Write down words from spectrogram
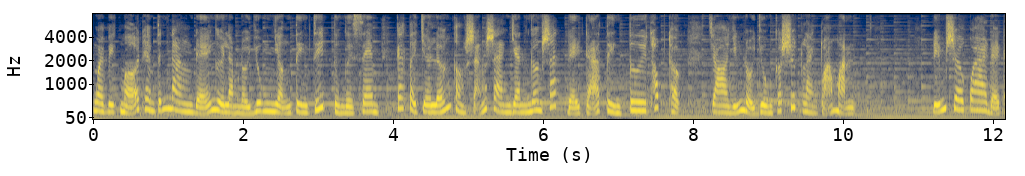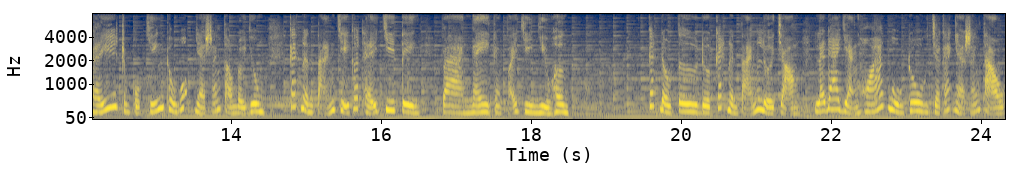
ngoài việc mở thêm tính năng để người làm nội dung nhận tiền tiếp từ người xem, các tài trợ lớn còn sẵn sàng dành ngân sách để trả tiền tươi thóc thật cho những nội dung có sức lan tỏa mạnh. Điểm sơ qua để thấy trong cuộc chiến thu hút nhà sáng tạo nội dung, các nền tảng chỉ có thể chi tiền và ngày càng phải chi nhiều hơn. Cách đầu tư được các nền tảng lựa chọn là đa dạng hóa nguồn thu cho các nhà sáng tạo,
